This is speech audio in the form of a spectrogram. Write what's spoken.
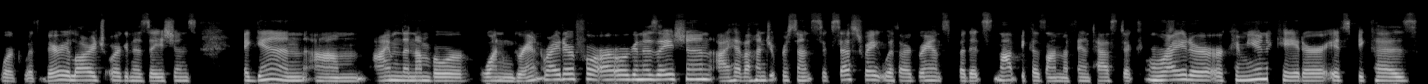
worked with very large organizations. Again, um, I'm the number one grant writer for our organization. I have a 100% success rate with our grants, but it's not because I'm a fantastic writer or communicator, it's because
